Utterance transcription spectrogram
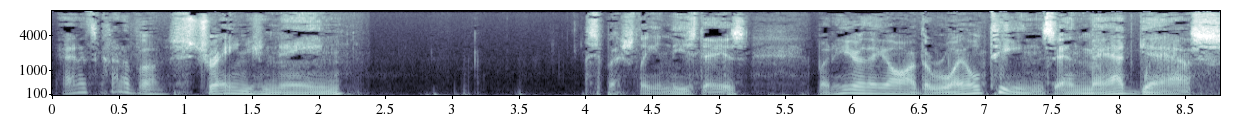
And it's kind of a strange name, especially in these days. But here they are, the Royal Teens and Mad Gas.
